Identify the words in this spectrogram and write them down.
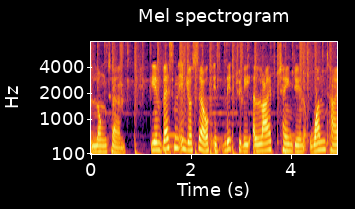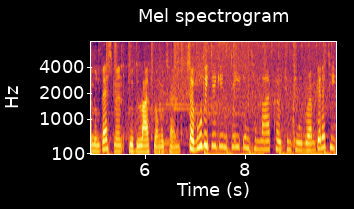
long term. The investment in yourself is literally a life changing, one time investment with lifelong returns. So, we'll be digging deep into live coaching calls where I'm going to teach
